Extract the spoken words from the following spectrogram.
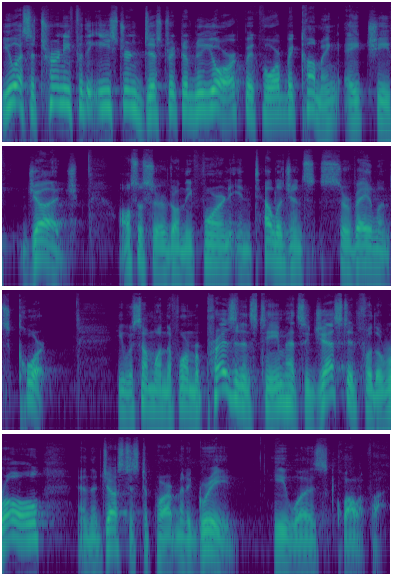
U.S. Attorney for the Eastern District of New York before becoming a chief judge also served on the Foreign Intelligence Surveillance Court. He was someone the former president's team had suggested for the role, and the Justice Department agreed he was qualified.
